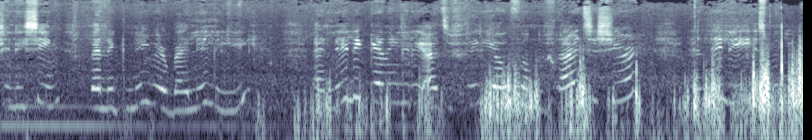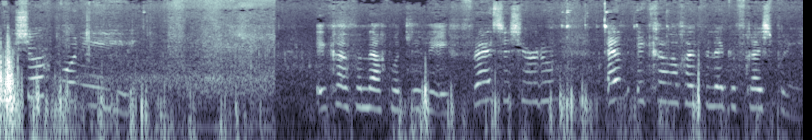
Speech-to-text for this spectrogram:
jullie zien ben ik nu weer bij Lily. En Lily kennen jullie uit de video van de fruitsesseur. En Lily is mijn nieuwe verzorgpony. Ik ga vandaag met Lily even fruitsesseur doen. En ik ga nog even lekker vrij springen.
